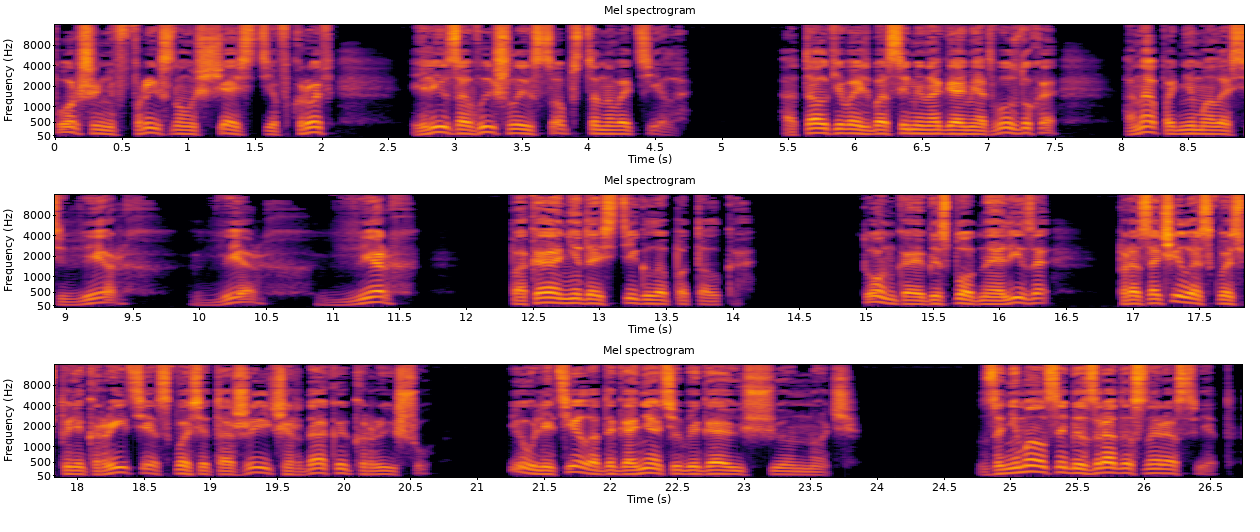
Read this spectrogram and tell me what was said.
Поршень впрыснул счастье в кровь, и Лиза вышла из собственного тела. Отталкиваясь босыми ногами от воздуха, она поднималась вверх, вверх, вверх, пока не достигла потолка. Тонкая бесплодная Лиза просочилась сквозь перекрытие, сквозь этажи, чердак и крышу и улетела догонять убегающую ночь. Занимался безрадостный рассвет.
